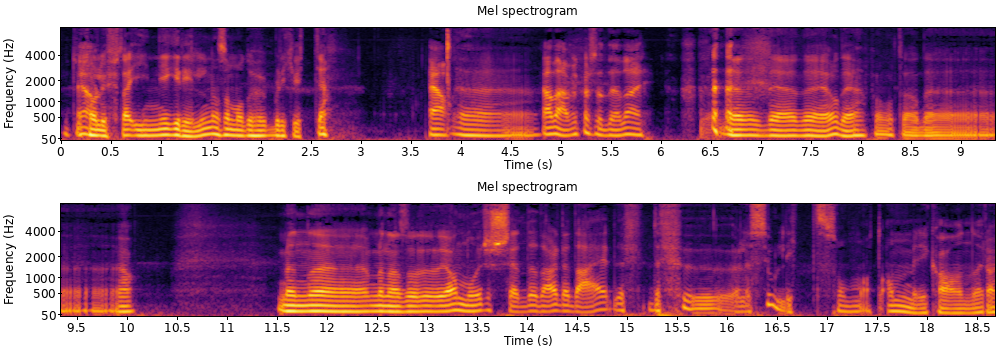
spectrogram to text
Du Ja. tar lufta inn i grillen, og så må du bli kvitt det. Ja. Eh, ja, det er vel kanskje det det er. det, det, det er jo det, på en måte. Det, ja. Men, eh, men altså, ja, når skjedde det der? Det der, det, det føles jo litt som at amerikanerne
